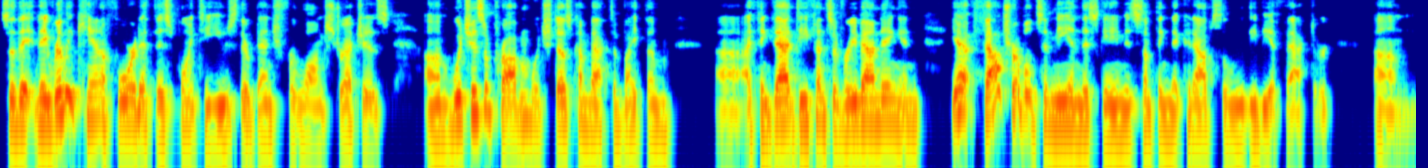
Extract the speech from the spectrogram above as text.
So they, they really can't afford at this point to use their bench for long stretches, um, which is a problem, which does come back to bite them. Uh, I think that defensive rebounding and yeah, foul trouble to me in this game is something that could absolutely be a factor. Um,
